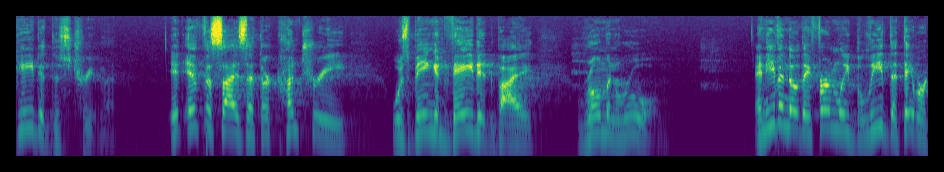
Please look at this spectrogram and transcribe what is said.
hated this treatment. It emphasized that their country was being invaded by Roman rule. And even though they firmly believed that they were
